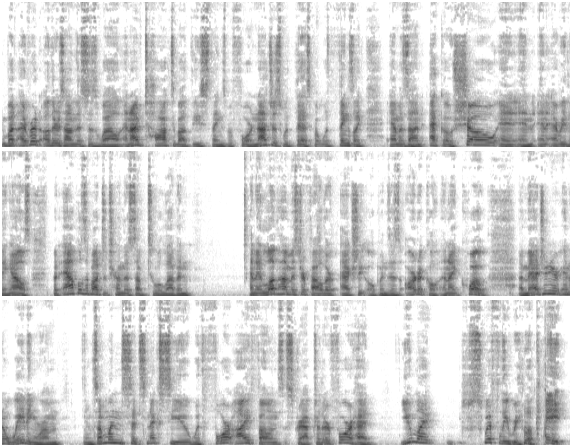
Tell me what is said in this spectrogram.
but I've read others on this as well, and I've talked about these things before, not just with this, but with things like Amazon Echo Show and, and, and everything else. But Apple's about to turn this up to 11. And I love how Mr. Fowler actually opens his article. And I quote Imagine you're in a waiting room and someone sits next to you with four iPhones strapped to their forehead. You might swiftly relocate.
